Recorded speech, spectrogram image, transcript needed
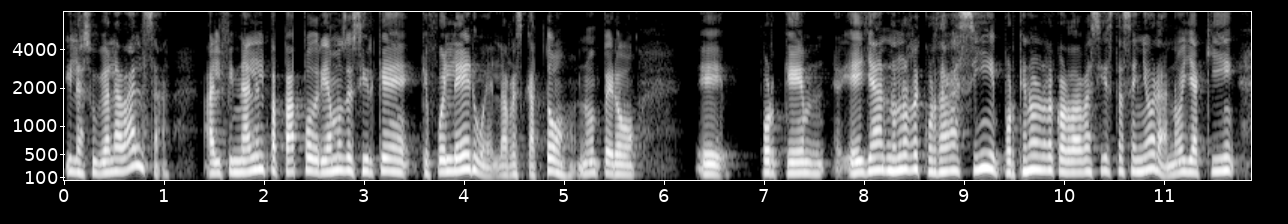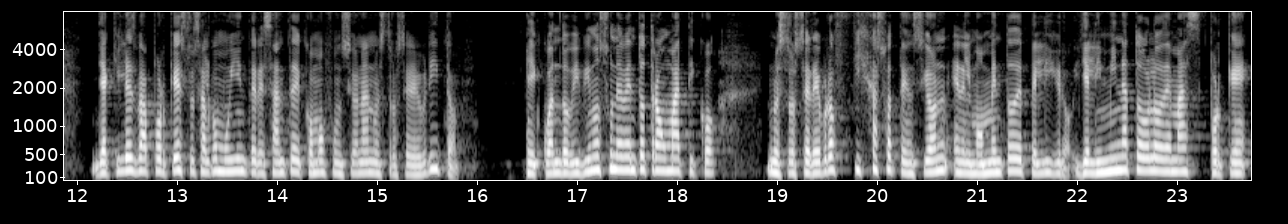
y la subió a la balsa. Al final el papá podríamos decir que, fue el héroe, la rescató, ¿no? Pero eh, porque ella no lo recordaba así, ¿por qué no lo recordaba así esta señora, no? Y aquí, y aquí les va porque esto es algo muy interesante de cómo funciona nuestro cerebrito. Eh, cuando vivimos un evento traumático, nuestro cerebro fija su atención en el momento de peligro y elimina todo lo demás porque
